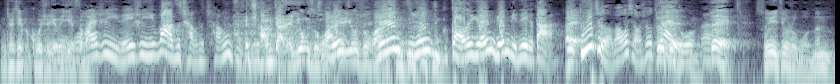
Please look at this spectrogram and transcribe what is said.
你说这个故事有意思吗？我还是以为是一袜子厂的厂主。厂长的庸俗话，庸俗话。人人搞得远远比那个大。读者吧，我小时候太读。对，所以就是我们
